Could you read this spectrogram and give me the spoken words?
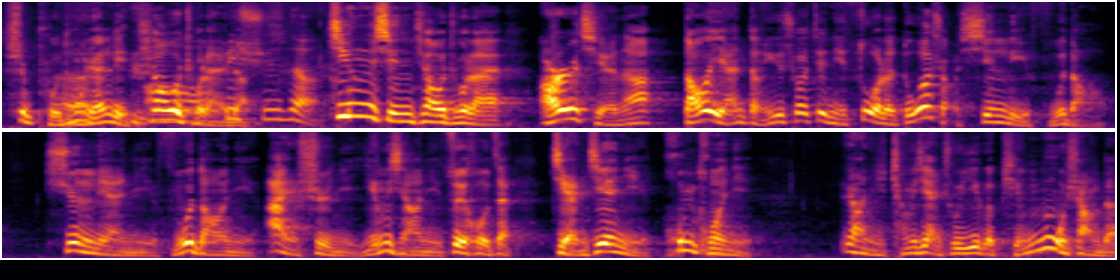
是普通人里挑出来的，必须的。精心挑出来，而且呢，导演等于说，这你做了多少心理辅导、训练你、辅导你、暗示你、影响你，最后再剪接你、烘托你，让你呈现出一个屏幕上的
